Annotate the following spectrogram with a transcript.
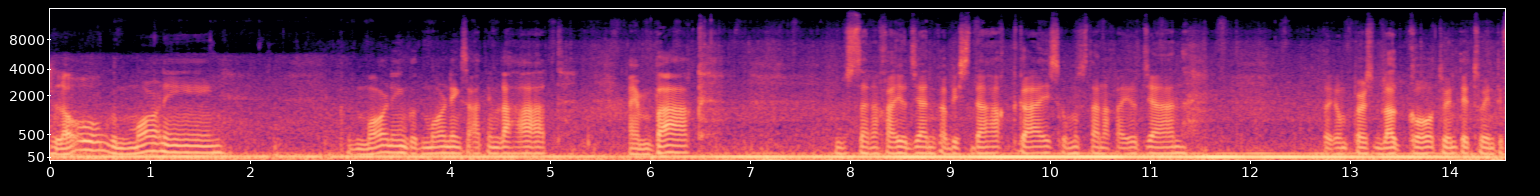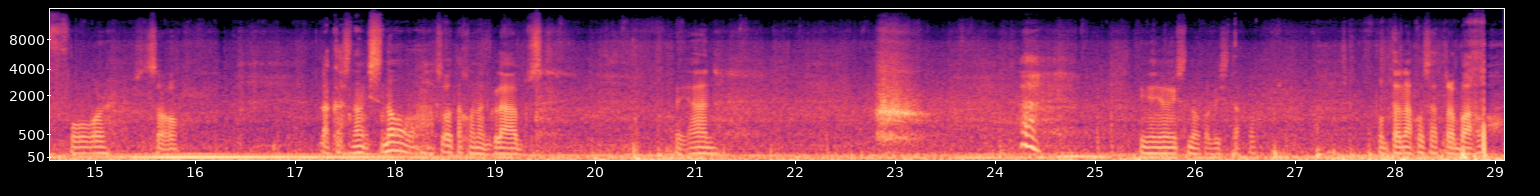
Hello, good morning. Good morning, good morning sa ating lahat. I'm back. Kumusta na kayo dyan, kabisdak guys? Kumusta na kayo dyan? Ito yung first vlog ko, 2024. So, lakas ng snow. Suot ako ng gloves. Ayan. Ah. Tingnan yung snow, kabisdak ko. Punta na ako sa trabaho.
